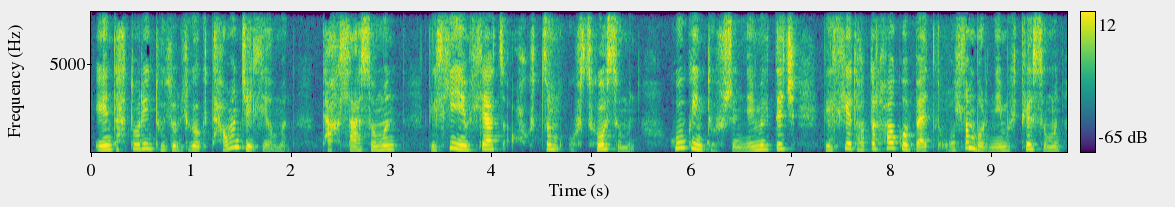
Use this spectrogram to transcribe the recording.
энэ татварын төлөвлөгөөг 5 жилийн өмнө тахлаас өмнө дэлхийн инфляц огцом өсөхөөс өмнө хүүгийн төвшин нэмэгдэж дэлхийд тодорхойгүй байдал улам бүр нэмэгдэхээс өмнө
